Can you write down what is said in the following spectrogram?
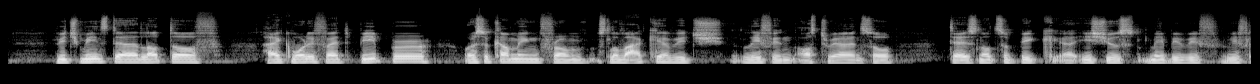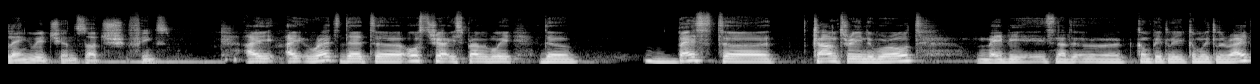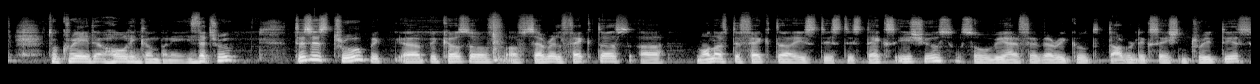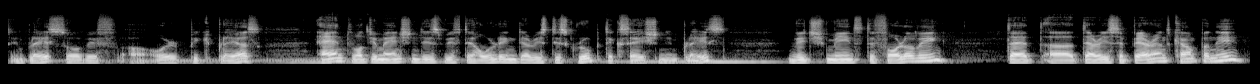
which means there are a lot of high qualified people also coming from Slovakia, which live in Austria, and so there is not so big uh, issues maybe with with language and such things. I I read that uh, Austria is probably the best uh, country in the world. Maybe it's not uh, completely completely right to create a holding company. Is that true? This is true uh, because of, of several factors. One of the factor is this, this tax issues. So we have a very good double taxation treaties in place, so with uh, all big players. And what you mentioned is with the holding, there is this group taxation in place, which means the following: that uh, there is a parent company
